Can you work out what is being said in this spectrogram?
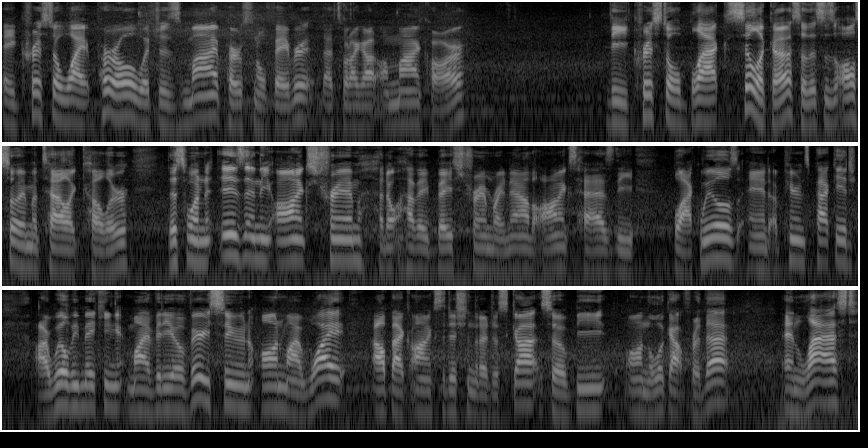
a crystal white pearl, which is my personal favorite. That's what I got on my car. The crystal black silica, so this is also a metallic color. This one is in the Onyx trim. I don't have a base trim right now. The Onyx has the black wheels and appearance package. I will be making my video very soon on my white Outback Onyx Edition that I just got, so be on the lookout for that. And last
